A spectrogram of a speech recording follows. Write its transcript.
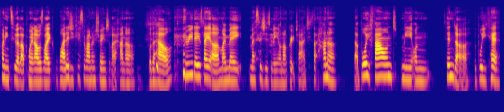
22 at that point. I was like, why did you kiss a random stranger like Hannah? What the hell? Three days later, my mate messages me on our group chat and she's like, Hannah, that boy found me on Tinder, the boy you kissed.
